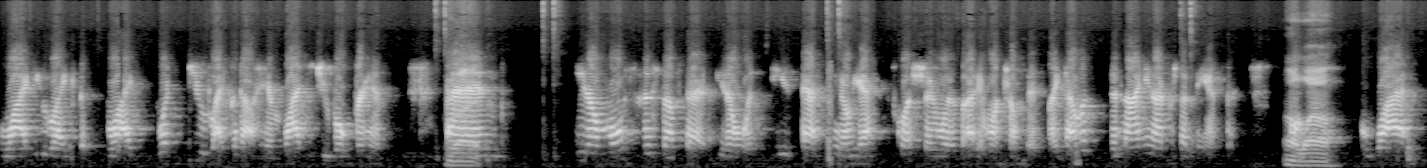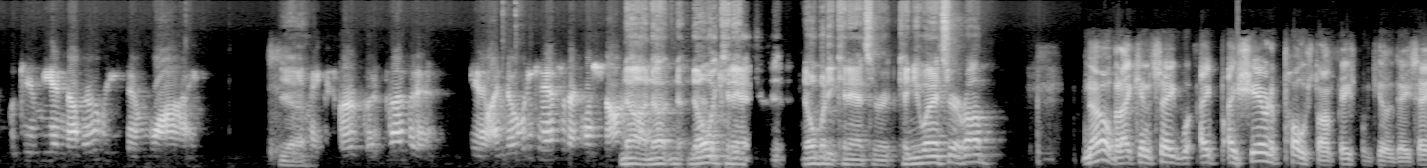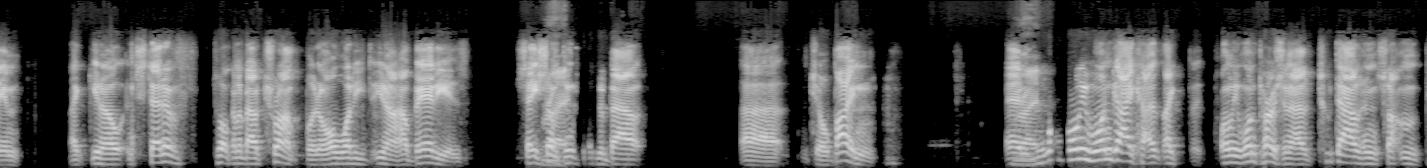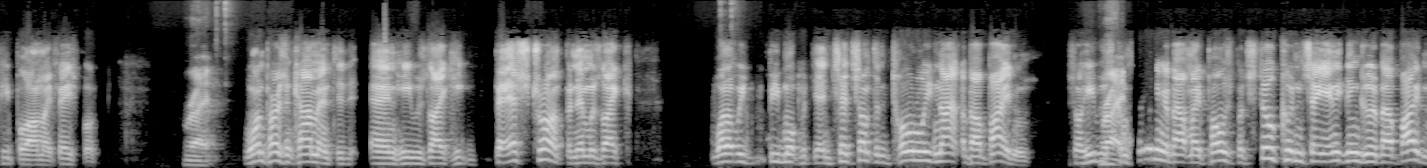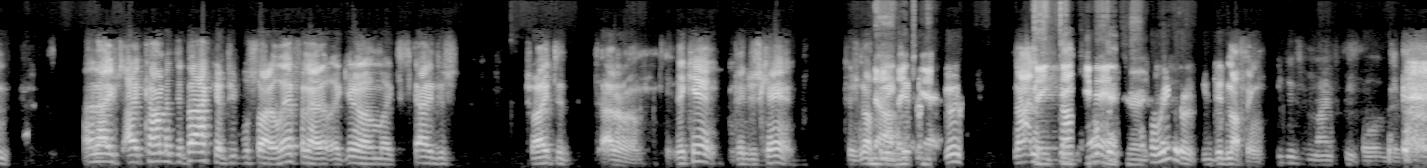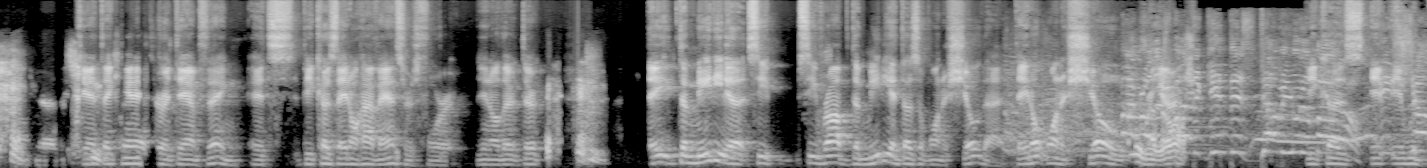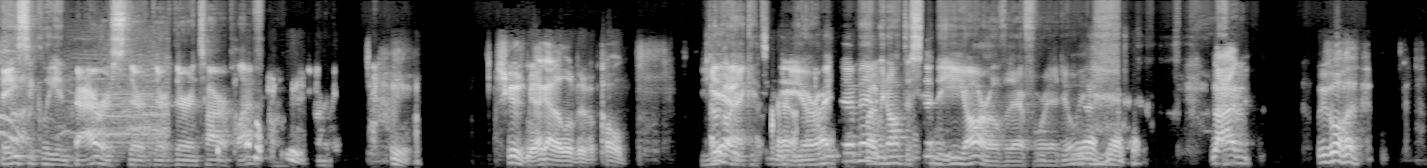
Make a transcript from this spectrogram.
Why do you like the why? What do you like about him? Why did you vote for him? Right. And you know, most of the stuff that you know when he asked, you know, he asked this question was, "I didn't want Trump in." Like that was the ninety nine percent of the answer. Oh wow, Why? Give me another reason why yeah. he makes for a good president. You know, and nobody can answer that question honestly. No, no, no, no one can answer it. Nobody can answer it. Can you answer it, Rob? No, but I can say I, I shared a post on Facebook the other day saying, like, you know, instead of talking about Trump, but all what he, you know, how bad he is, say something about uh, Joe Biden. And Right. one- only one guy, like, only one person out of 2,000 something people on my Facebook, Right. one person commented and he was like, he bashed Trump and then was like, why don't we be more, and said something totally not about Biden. So he was Right. complaining about my post, but still couldn't say anything good about Biden. And I, I commented back and people started laughing at it. Like, you know, I'm like, this guy just tried to, I don't know. They can't, they just can't. There's nothing No, he they did can't. good. Not in, They, they not can't in answer his it. career. He did nothing. He just reminds people of the They can't, they can't answer a damn thing. It's because they don't have answers for it. You know, they're they're they the media see see Rob, the media doesn't want to show that. They don't want to show Yeah. because it, it would basically embarrass their their, their entire platform. You know I mean? Excuse me. I got a little bit of a cold. Yeah, I can see you. You're right there, man. We don't have to send the ER over there for you, do we? No, I've, we've all.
